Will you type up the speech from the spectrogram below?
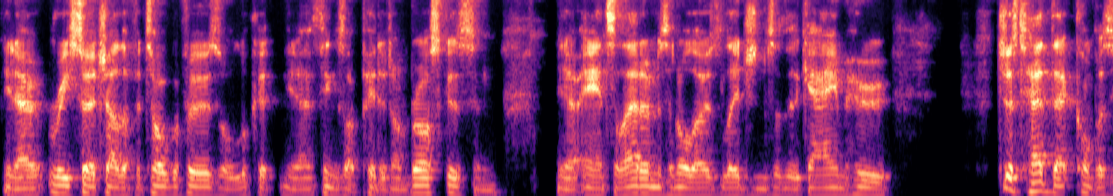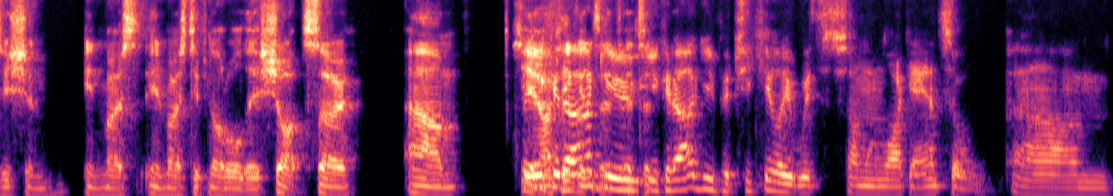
you know, research other photographers or look at you know things like Peter Dombrovskis and you know Ansel Adams and all those legends of the game who just had that composition in most in most if not all their shots. So um so yeah, you could think it's a- argue it's a- you could argue particularly with someone like ansel um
